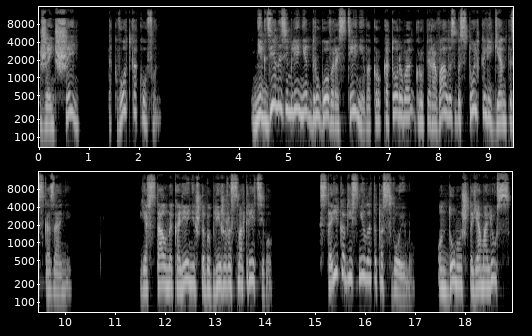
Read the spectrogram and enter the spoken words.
Женьшень, так вот каков он. Нигде на земле нет другого растения, вокруг которого группировалось бы столько легенд и сказаний. Я встал на колени, чтобы ближе рассмотреть его. Старик объяснил это по-своему. Он думал, что я молюсь.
